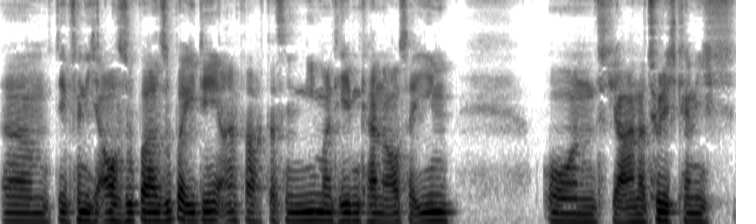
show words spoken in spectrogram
ähm, den finde ich auch super, super Idee einfach, dass ihn niemand heben kann außer ihm. Und ja, natürlich kenne ich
